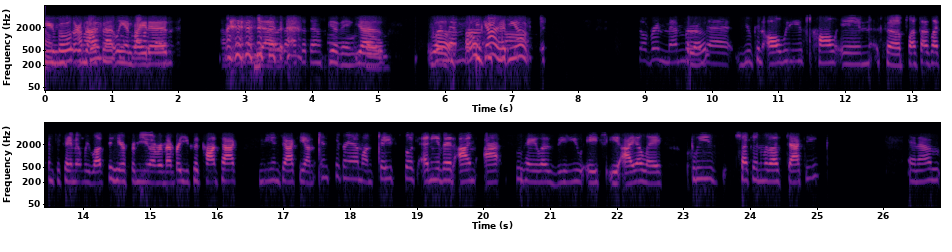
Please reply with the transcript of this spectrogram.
you both are I'm definitely invited. Oh, I'm going Yes. Florida after Thanksgiving. Yes. So. Well, Remember- oh yeah, hit me up. So remember Hello? that you can always call in to Plus Size Life Entertainment. We love to hear from you. And remember, you could contact me and Jackie on Instagram, on Facebook, any of it. I'm at Zuheila, Z U H E I L A. Please check in with us, Jackie. And I'm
